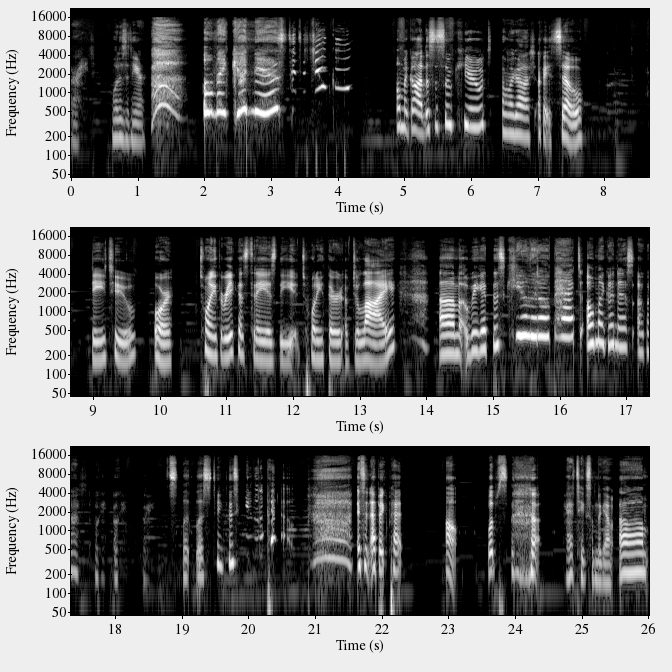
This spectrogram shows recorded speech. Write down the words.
All right. What is in here? oh my goodness. It's a Choco. Oh my god, this is so cute. Oh my gosh. Okay, so day 2 or 23 because today is the 23rd of July. Um, we get this cute little pet. Oh my goodness. Oh gosh. Okay, okay, okay. Let's, let, let's take this cute little pet out. it's an epic pet. Oh, whoops. I had to take something out. Um,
